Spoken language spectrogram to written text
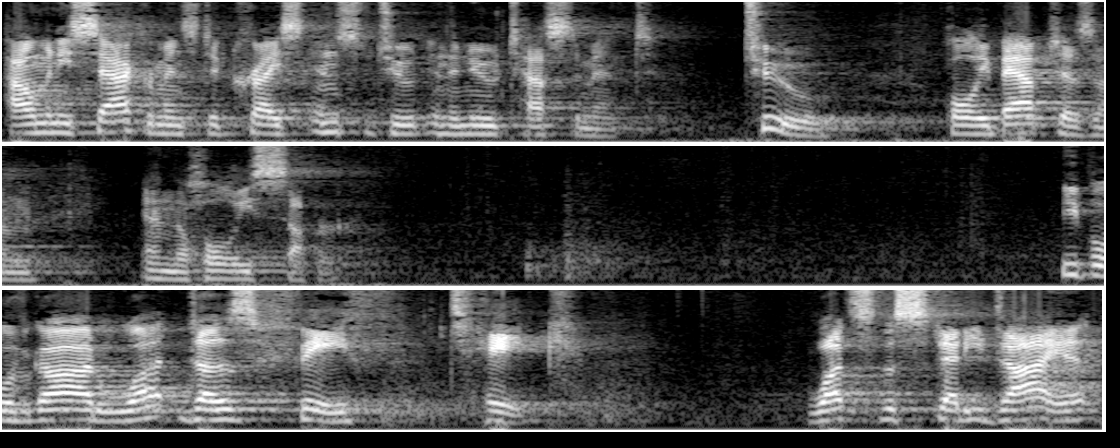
How many sacraments did Christ institute in the New Testament? Two holy baptism and the Holy Supper. People of God, what does faith take? What's the steady diet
